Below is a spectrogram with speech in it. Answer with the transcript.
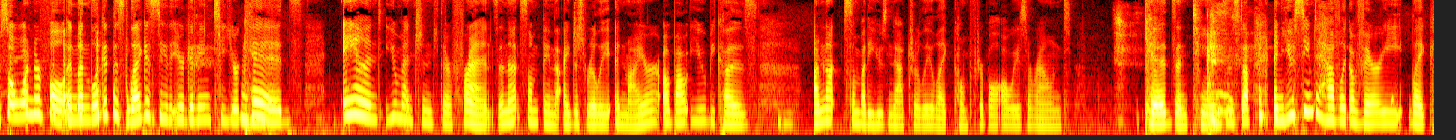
so wonderful. And then look at this legacy that you're giving to your mm-hmm. kids. And you mentioned their friends. And that's something that I just really admire about you because mm-hmm. I'm not somebody who's naturally like comfortable always around kids and teens and stuff. And you seem to have like a very like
